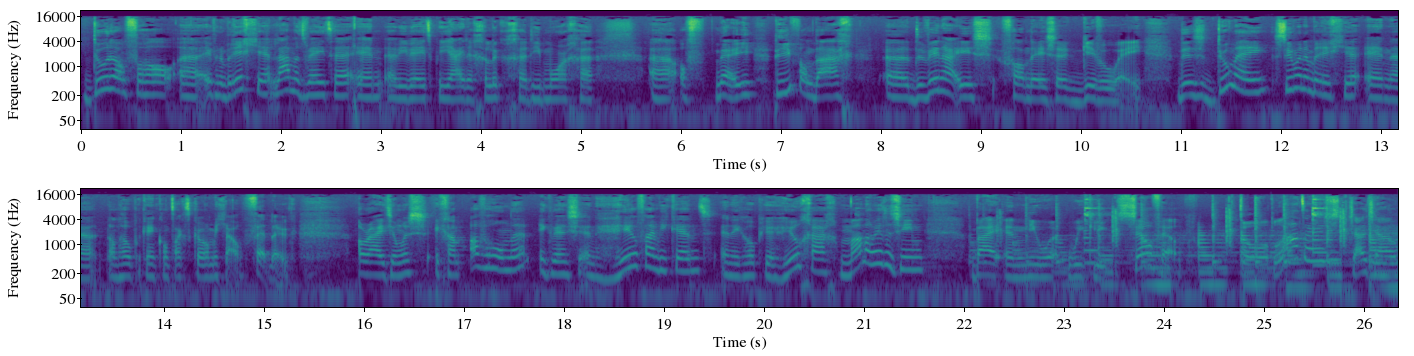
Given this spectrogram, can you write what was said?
doe dan vooral uh, even een berichtje. Laat me het weten. En uh, wie weet ben jij de gelukkige die morgen, uh, of nee, die vandaag uh, de winnaar is van deze giveaway. Dus doe mee, stuur me een berichtje en uh, dan hoop ik in contact te komen met jou. Vet leuk. Alright jongens, ik ga hem afronden. Ik wens je een heel fijn weekend en ik hoop je heel graag maandag weer te zien bij een nieuwe Weekly Self Help. Tot later. Ciao ciao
